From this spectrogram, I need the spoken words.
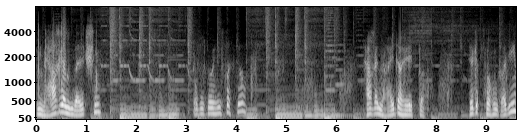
im Herrenwäldchen. Oder so hieß das hier. Herrenheide heißt das. Hier gibt es noch ein Tradi.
